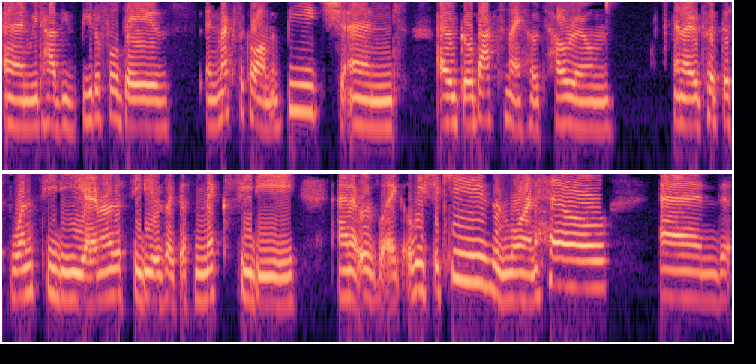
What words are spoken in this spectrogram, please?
And we'd have these beautiful days in Mexico on the beach. And I would go back to my hotel room and I would put this one CD. I remember the CD was like this mix CD, and it was like Alicia Keys and Lauryn Hill, and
